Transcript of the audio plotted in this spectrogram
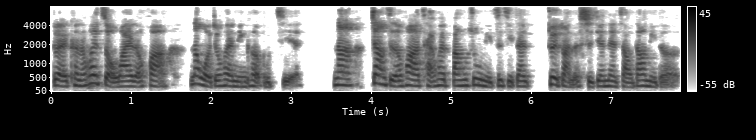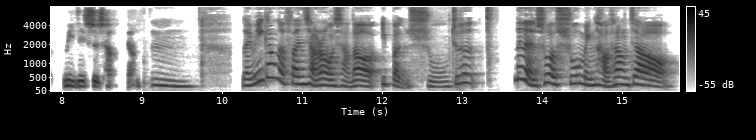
对，可能会走歪的话，那我就会宁可不接。那这样子的话，才会帮助你自己在最短的时间内找到你的利基市场。这样子。嗯，雷米刚的分享让我想到一本书，就是 那本书的书名好像叫。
